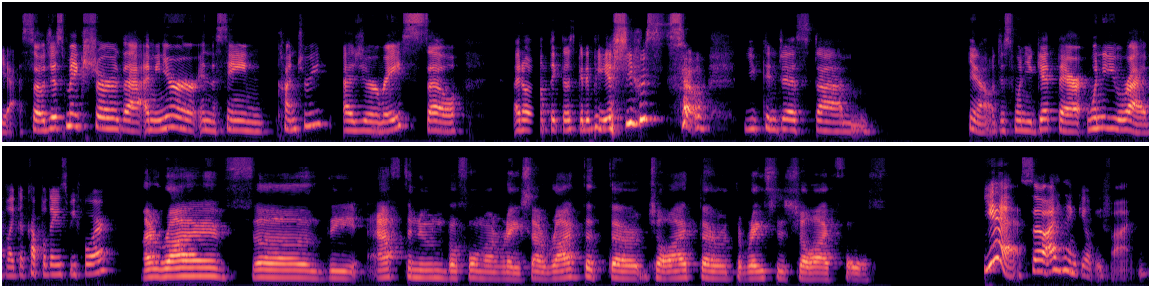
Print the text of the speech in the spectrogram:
yeah. So just make sure that I mean you're in the same country as your race. So I don't think there's gonna be issues. So you can just um you know, just when you get there, when do you arrive? Like a couple days before? I arrived uh, the afternoon before my race. I arrived at the July 3rd. The race is July 4th. Yeah, so I think you'll be fine.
